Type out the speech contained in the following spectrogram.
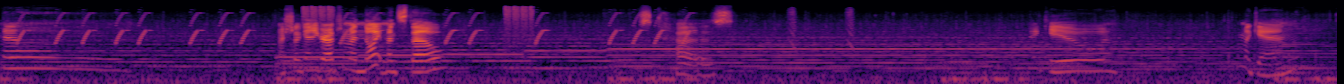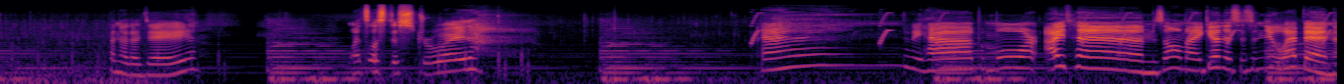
No. Actually gonna grab some anointments, though. Just cause. Thank you. Come again. Another day. Once less destroyed? And we have more items! Oh my goodness, it's a new weapon!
